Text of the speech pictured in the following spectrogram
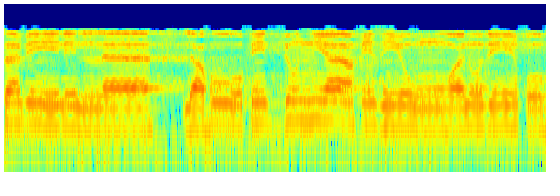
سبيل الله. له في الدنيا خزي ونذيقه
